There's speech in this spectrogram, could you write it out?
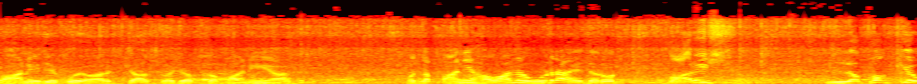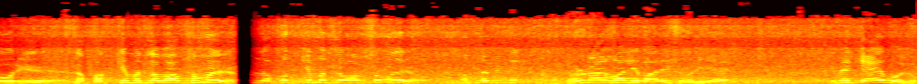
पानी देखो यार, क्या गजब का पानी यार। मतलब पानी हवा में उड़ रहा है इधर, और बारिश लपक के हो रही है। लपक के मतलब आप समझ रहे हो? लपक के मतलब आप समझ रहे हो? मतलब इतनी खतरनाक वाली बारिश हो रही है कि मैं क्या बोलूँ?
